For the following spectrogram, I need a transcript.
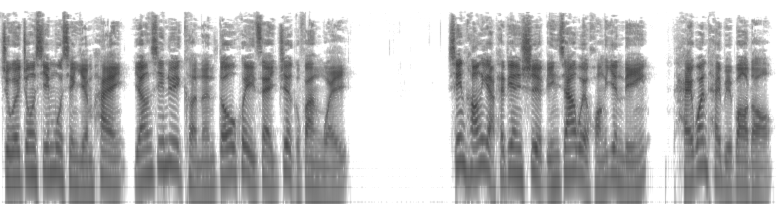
指挥中心目前研判，阳性率可能都会在这个范围。新航亚太电视林家伟、黄燕玲，台湾台北报道。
